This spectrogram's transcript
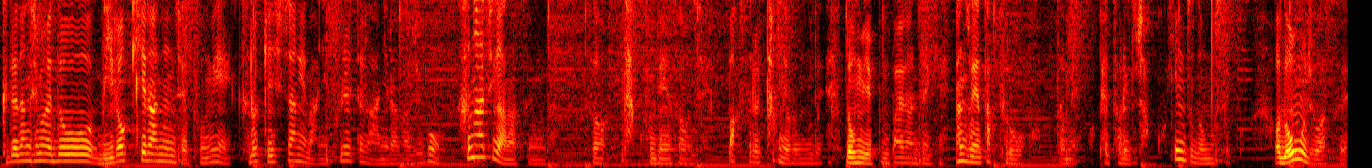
그때 당시만 해도 미러키라는 제품이 그렇게 시장에 많이 풀릴 때가 아니라 가지고 흔하지가 않았습니다. 그래서 딱 구매해서 이제 박스를 탁 열었는데 너무 예쁜 빨간색에 한 손에 딱 들어오고 그다음에 배터리도 작고 힘도 너무 세고 어, 너무 좋았어요.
